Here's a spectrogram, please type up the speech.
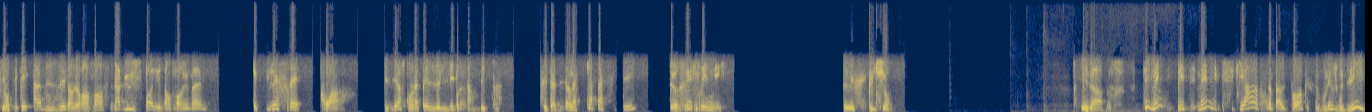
qui ont été abusés dans leur enfance n'abusent pas les enfants eux-mêmes et qui laisseraient croire qu'il y a ce qu'on appelle le libre arbitre, c'est-à-dire la capacité de réfréner ces pulsions. Mais là, même, les pédi- même les psychiatres ne parlent pas. Qu'est-ce que vous voulez que je vous dise?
